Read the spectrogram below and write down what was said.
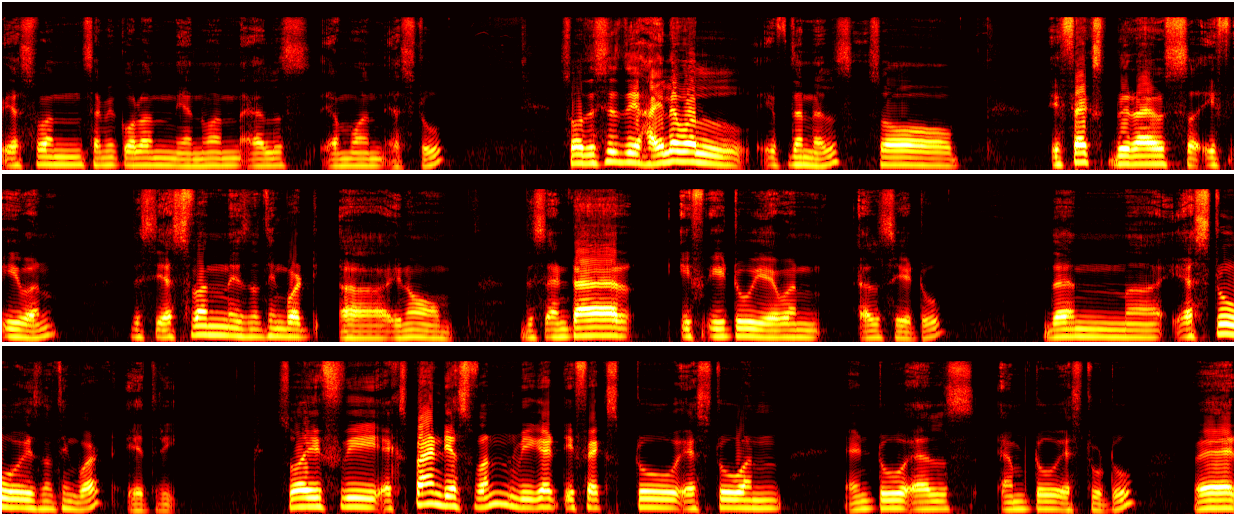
S 1 semicolon n 1 else m 1 S 2. So, this is the high level if then else. So, if x derives uh, if even this S 1 is nothing but uh, you know this entire if E 2 A 1 else A 2 then uh, S 2 is nothing but A 3. So, if we expand S 1 we get if x 2 S 2 1 N 2 else M 2 S 2 2 where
